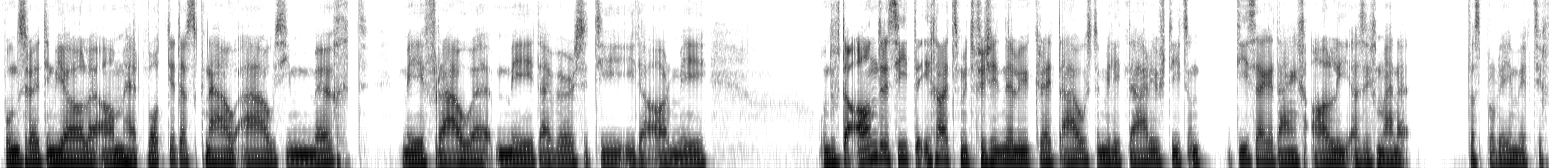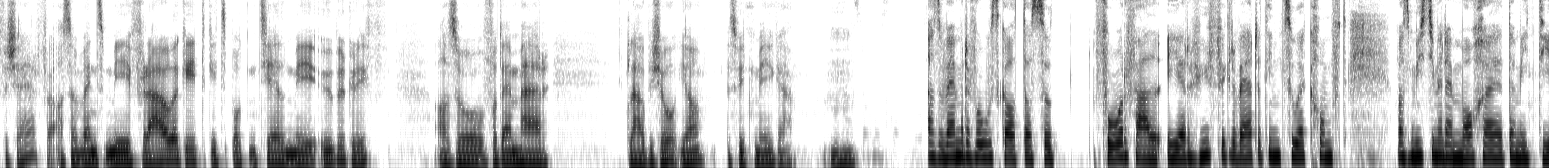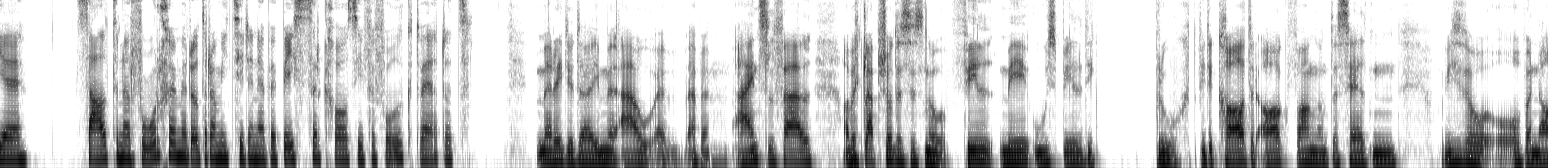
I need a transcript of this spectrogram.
Bundesrätin Viola Amherd will ja das genau auch. Sie möchte mehr Frauen, mehr Diversity in der Armee. Und auf der anderen Seite, ich habe jetzt mit verschiedenen Leuten geredet, auch aus der Militärjustiz, und die sagen eigentlich alle, also ich meine, das Problem wird sich verschärfen. Also wenn es mehr Frauen gibt, gibt es potenziell mehr Übergriff. Also von dem her glaube ich schon, ja, es wird mehr geben. Mhm. Also wenn man davon ausgeht, dass so Vorfälle eher häufiger werden in Zukunft, was müsste man dann machen, damit die seltener vorkommen oder damit sie dann eben besser quasi verfolgt werden? Man redet ja da immer auch äh, eben Einzelfälle, aber ich glaube schon, dass es noch viel mehr Ausbildung braucht. Bei den Kader angefangen und das selten wie so oben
